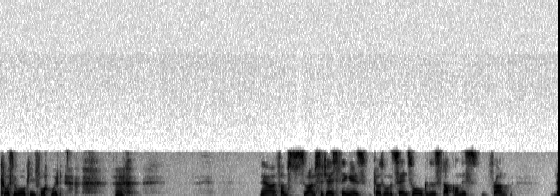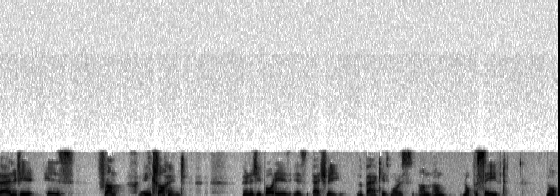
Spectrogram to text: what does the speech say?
Of course, we're walking forward. Uh, now, I'm, what I'm suggesting is because all the sense organs are stuck on this front, the energy is front inclined. The energy body is, is, actually the back is more un, un, not perceived, not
